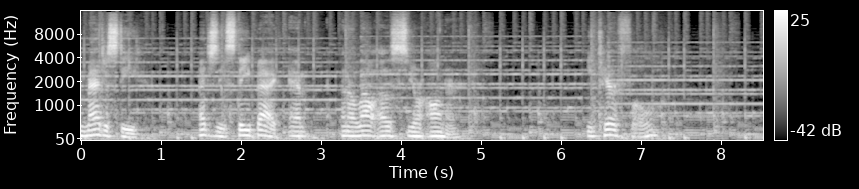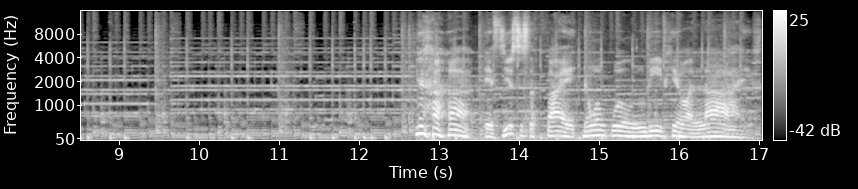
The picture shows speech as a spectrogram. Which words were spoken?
Majesty, Majesty, stay back and and allow us your honor. Be careful. it's useless to fight. No one will leave here alive.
